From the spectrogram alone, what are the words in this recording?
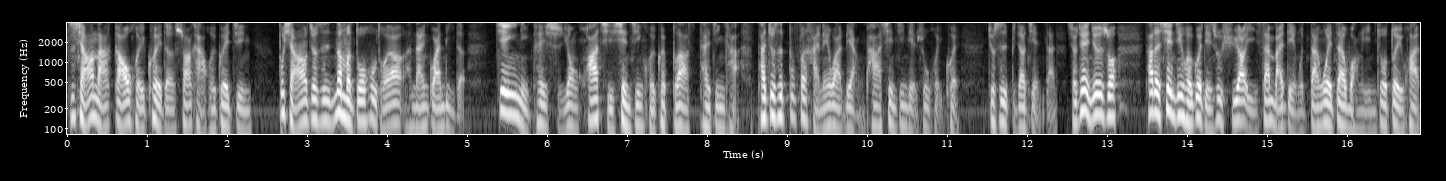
只想要拿高回馈的刷卡回馈金，不想要就是那么多户头要很难管理的。建议你可以使用花旗现金回馈 Plus 钛金卡，它就是部分海内外两趴现金点数回馈，就是比较简单。首先，也就是说，它的现金回馈点数需要以三百点为单位在网银做兑换，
